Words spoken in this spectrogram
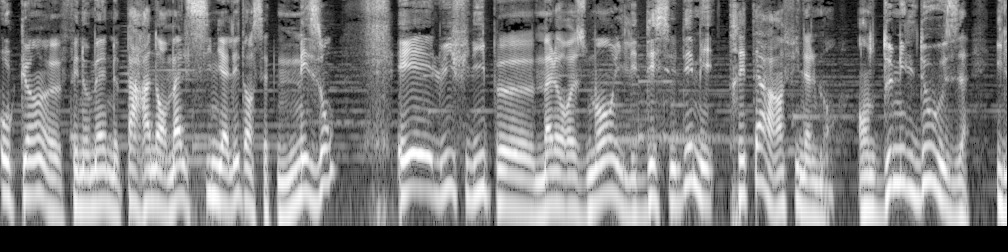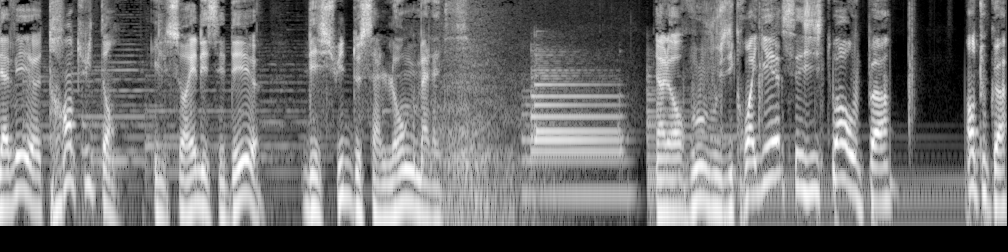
aucun euh, phénomène paranormal signalé dans cette maison. Et lui, Philippe, euh, malheureusement, il est décédé, mais très tard hein, finalement. En 2012, il avait 38 ans. Il serait décédé des suites de sa longue maladie. Alors vous, vous y croyez ces histoires ou pas? En tout cas,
